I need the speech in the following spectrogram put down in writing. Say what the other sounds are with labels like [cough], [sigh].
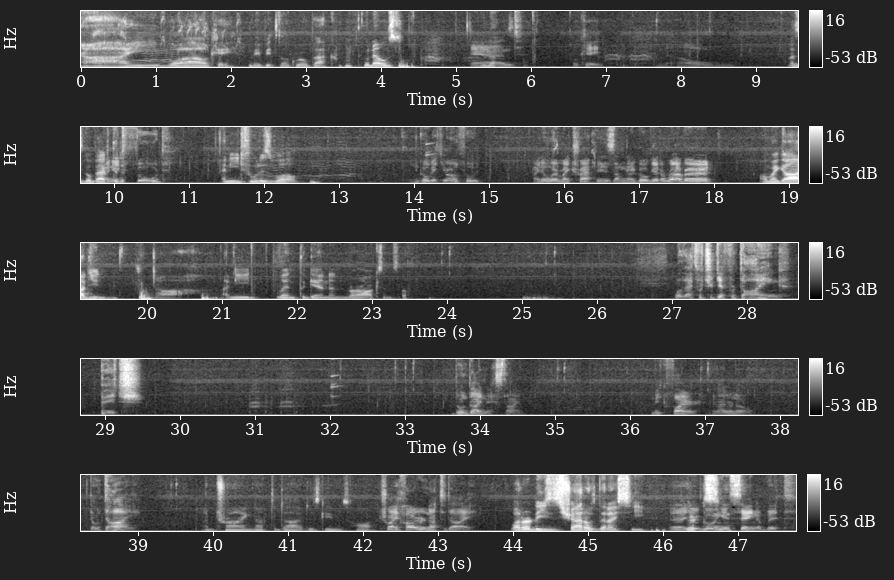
I wow. Okay, maybe they'll grow back. Who knows? And okay, now Let's go back I to need the. food. I need food as well. Go get your own food. I know where my trap is. I'm gonna go get a rabbit. Oh my god, you. Ah, I need flint again and rocks and stuff. Well, that's what you get for dying, bitch. Don't die next time. Make fire, and I don't know. Don't die. I'm trying not to die. This game is hard. Try harder not to die. What are these shadows that I see? Uh, you're going insane a bit.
